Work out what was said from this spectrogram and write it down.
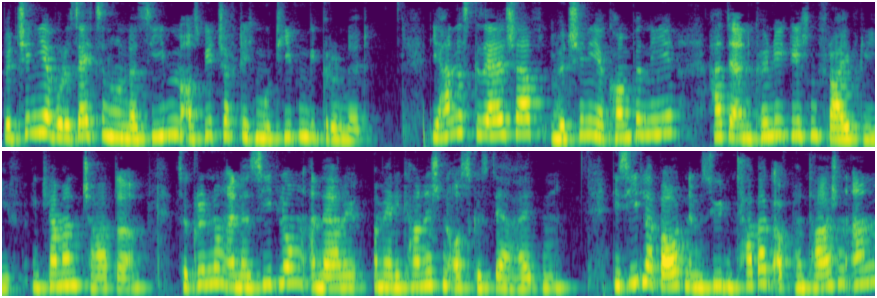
Virginia wurde 1607 aus wirtschaftlichen Motiven gegründet. Die Handelsgesellschaft Virginia Company hatte einen königlichen Freibrief in Klammern Charter zur Gründung einer Siedlung an der amerikanischen Ostküste erhalten. Die Siedler bauten im Süden Tabak auf Plantagen an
